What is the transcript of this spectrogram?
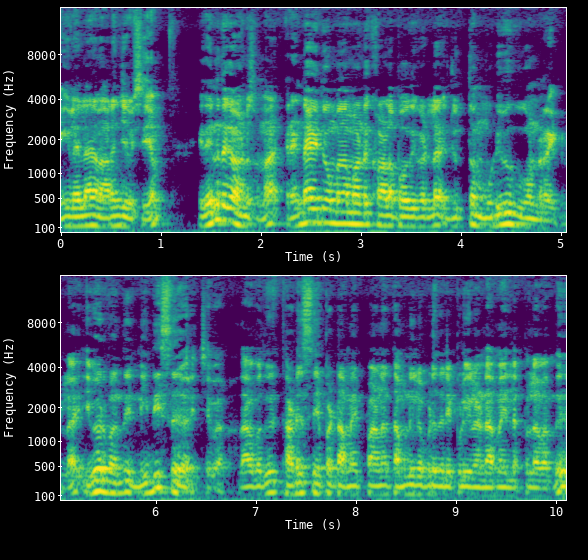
நீங்கள் எல்லாம் அறிஞ்ச விஷயம். இது என்னதுக்காக சொன்னால் ரெண்டாயிரத்தி ஒன்பதாம் ஆண்டு காலப்பகுதிகளில் யுத்தம் முடிவுக்கு கொண்டிருக்கல இவர் வந்து நிதி சேகரிச்சவர். அதாவது தடை செய்யப்பட்ட அமைப்பான தமிழீழ விடுதலை புலிகள் அமைப்பில் வந்து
